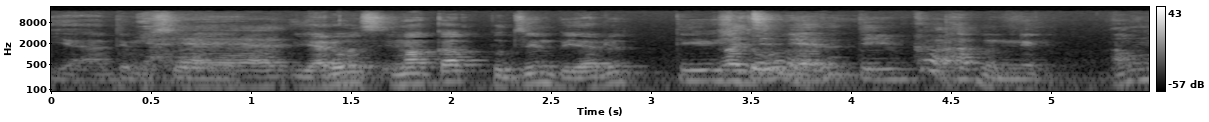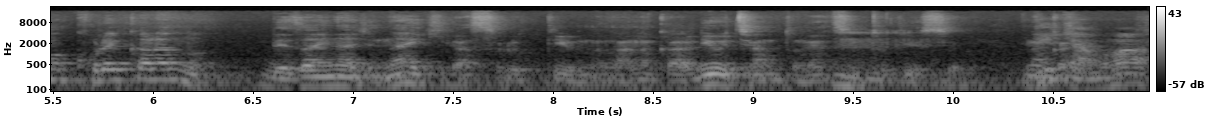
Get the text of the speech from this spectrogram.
いやでもそれいやろうマークアップ全部やるっていう人はまあ全部やるっていうか多分ねあんまこれからのデザイナーじゃない気がするっていうのがなんかりゅうちゃんとのやつの時ですよ、りゅうちゃんは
